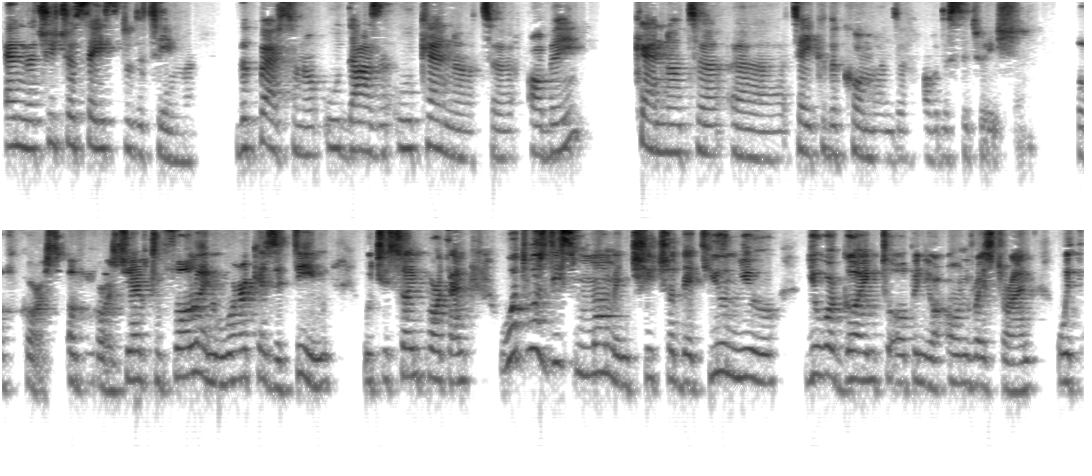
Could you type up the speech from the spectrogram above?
And Chicho says to the team, the person who does who cannot uh, obey cannot uh, take the command of the situation. Of course, of course. You have to follow and work as a team, which is so important. What was this moment, Ciccio, that you knew you were going to open your own restaurant with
